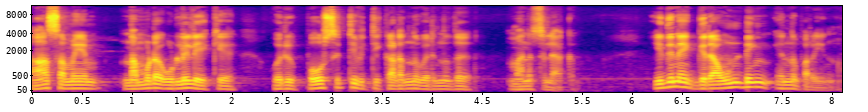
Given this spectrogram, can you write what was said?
ആ സമയം നമ്മുടെ ഉള്ളിലേക്ക് ഒരു പോസിറ്റിവിറ്റി കടന്നു വരുന്നത് മനസ്സിലാക്കും. ഇതിനെ ഗ്രൗണ്ടിങ് എന്ന് പറയുന്നു.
